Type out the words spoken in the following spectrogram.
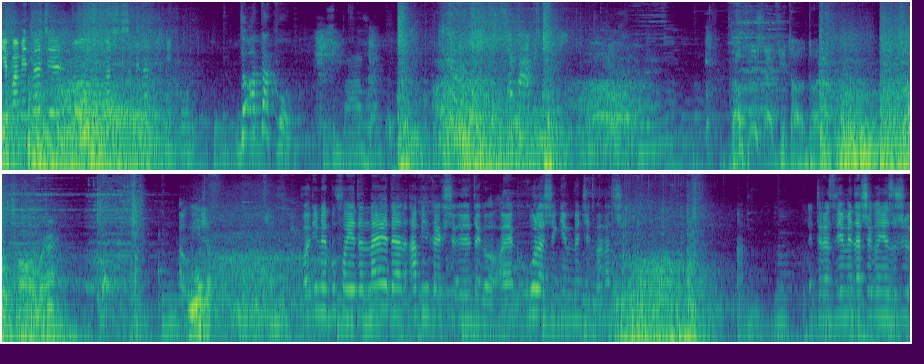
Nie pamiętacie, to zobaczcie sobie na filmiku. Do ataku! Sławem. Zapiszę ci to do rachunku. Gotowe. Muszę. Walimy bufo 1 na 1, a wilka jak się, y, tego, a jak gula ściągniemy będzie 2 na 3. A. I teraz wiemy dlaczego nie, zuży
